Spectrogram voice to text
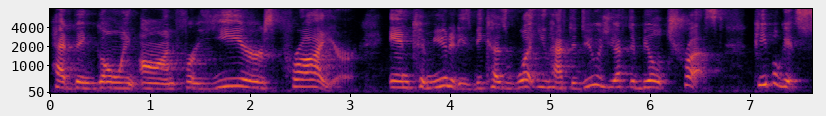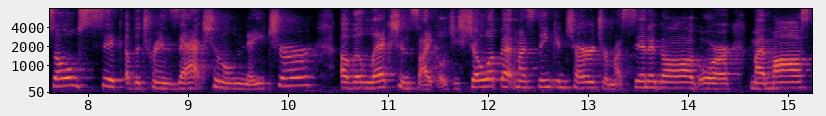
had been going on for years prior in communities because what you have to do is you have to build trust people get so sick of the transactional nature of election cycles. You show up at my stinking church or my synagogue or my mosque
